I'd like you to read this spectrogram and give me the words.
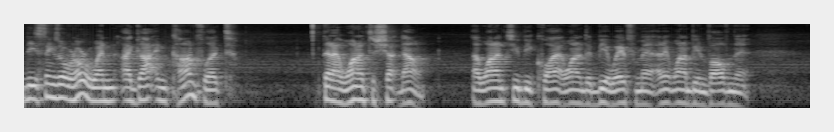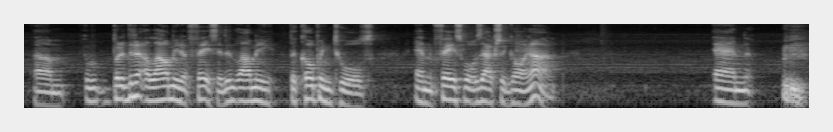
These things over and over when I got in conflict that I wanted to shut down. I wanted to be quiet. I wanted to be away from it. I didn't want to be involved in it. Um, it, but it didn't allow me to face. It didn't allow me the coping tools and face what was actually going on. And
